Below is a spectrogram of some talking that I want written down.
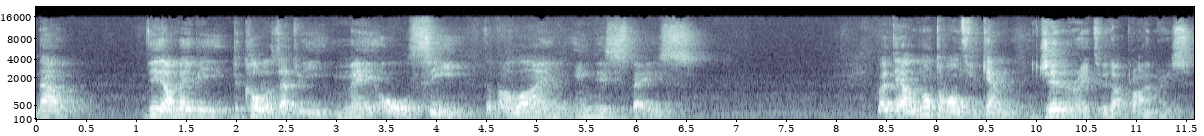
Now, these are maybe the colors that we may all see that are lying in this space, but they are not the ones we can generate with our primaries.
